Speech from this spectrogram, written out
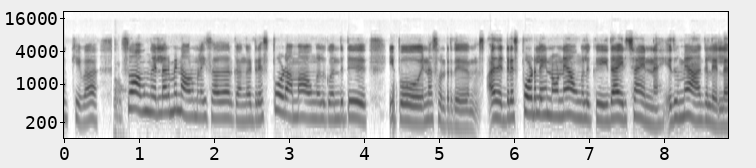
ஓகேவா சோ அவங்க எல்லாருமே நார்மலைஸா தான் இருக்காங்க. ட்ரெஸ் போடாம அவங்களுக்கு வந்துட்டு இப்போ என்ன சொல்றது? அது ட்ரெஸ் போடலைன்னொடனே அவங்களுக்கு இதாயிருச்சா என்ன? எதுவுமே ஆகல இல்ல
